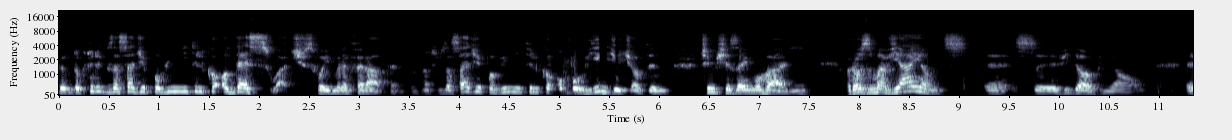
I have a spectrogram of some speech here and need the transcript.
do, do, których w zasadzie powinni tylko odesłać swoim referatem. To znaczy w zasadzie powinni tylko opowiedzieć o tym, czym się zajmowali, rozmawiając e, z widownią, e,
